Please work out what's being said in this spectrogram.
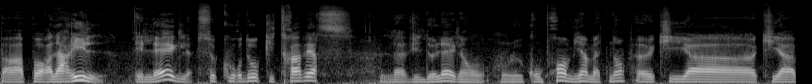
par rapport à la Rille et l'Aigle, ce cours d'eau qui traverse la ville de l'Aigle, hein, on, le comprend bien maintenant, qui, a, qui a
